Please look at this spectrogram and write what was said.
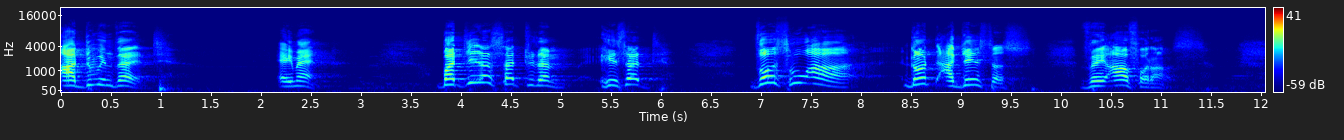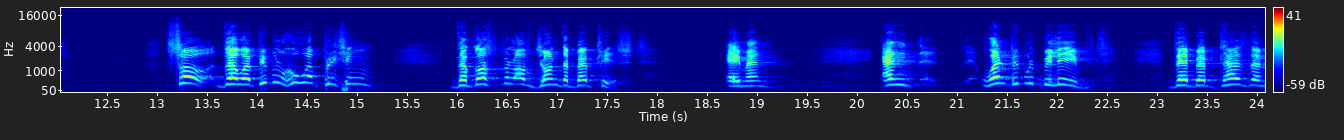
are doing that. Amen. But Jesus said to them, He said, Those who are not against us, they are for us. So there were people who were preaching the gospel of John the Baptist. Amen. And when people believed, they baptized them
